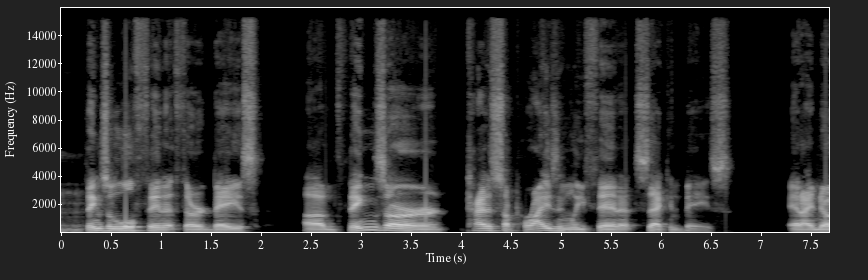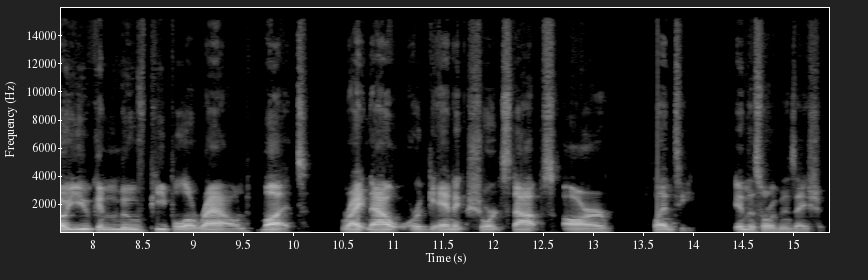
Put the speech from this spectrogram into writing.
Mm-hmm. Things are a little thin at third base. Um, things are kind of surprisingly thin at second base. And I know you can move people around, but right now, organic shortstops are plenty in this organization.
